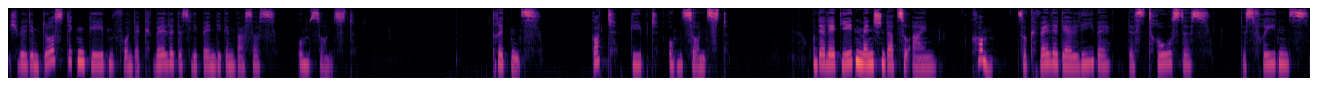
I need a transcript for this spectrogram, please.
ich will dem Durstigen geben von der Quelle des lebendigen Wassers umsonst. Drittens. Gott gibt umsonst. Und er lädt jeden Menschen dazu ein. Komm zur Quelle der Liebe, des Trostes, des Friedens,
